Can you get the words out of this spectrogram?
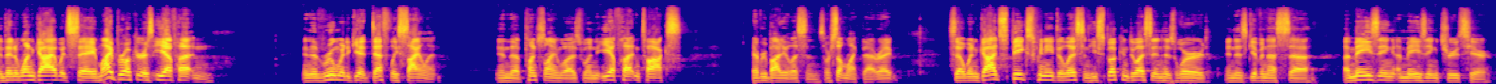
and then one guy would say, My broker is E.F. Hutton. And the room would get deathly silent. And the punchline was, When E.F. Hutton talks, everybody listens, or something like that, right? So when God speaks, we need to listen. He's spoken to us in His Word and has given us uh, amazing, amazing truths here.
